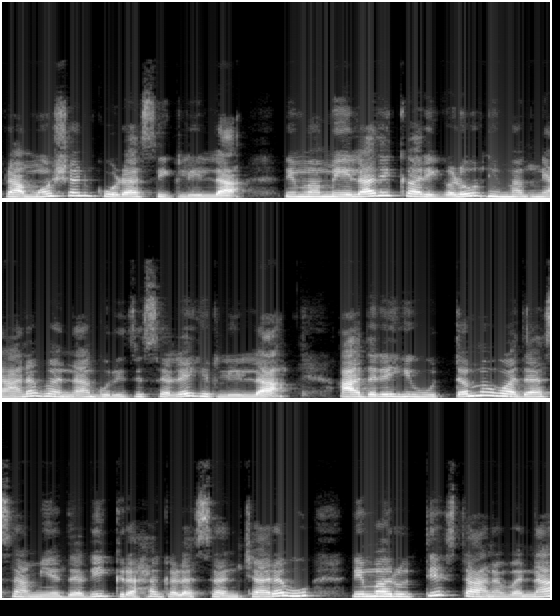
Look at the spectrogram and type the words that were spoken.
ಪ್ರಮೋಷನ್ ಕೂಡ ಸಿಗಲಿಲ್ಲ. ನಿಮ್ಮ ಮೇಲಾಧಿಕಾರಿಗಳು ನಿಮ್ಮ ಜ್ಞಾನವನ್ನು ಗುರುತಿಸಲೇ ಇರಲಿಲ್ಲ. ಆದರೆ ಈ ಉತ್ತಮವಾದ ಸಮಯದಲ್ಲಿ ಗ್ರಹಗಳ ಸಂಚಾರವು ನಿಮ್ಮ ವೃತ್ತಿ ಸ್ಥಾನವನ್ನು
